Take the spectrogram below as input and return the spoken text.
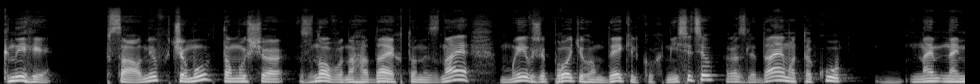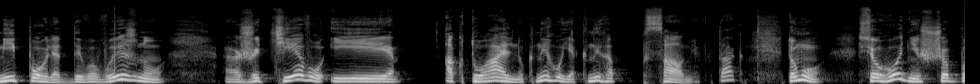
книги. Псалмів. Чому? Тому що знову нагадаю, хто не знає, ми вже протягом декількох місяців розглядаємо таку, на, на мій погляд, дивовижну життєву і актуальну книгу як книга псалмів. Так? Тому сьогодні, щоб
